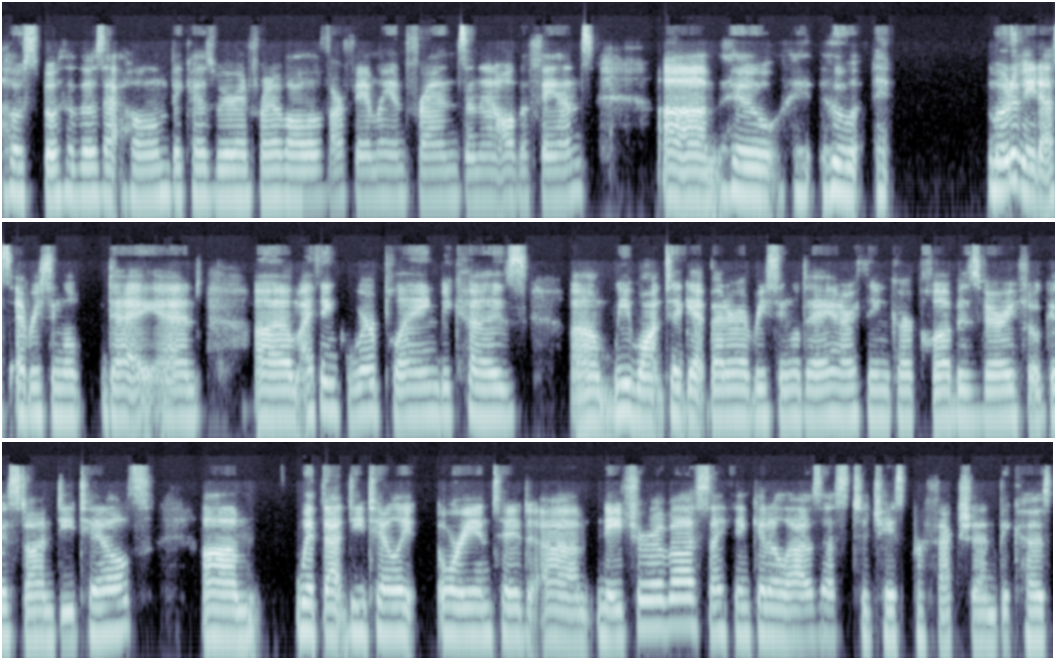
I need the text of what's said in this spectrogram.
host both of those at home because we were in front of all of our family and friends, and then all the fans um, who who motivate us every single day. And um, I think we're playing because um, we want to get better every single day. And I think our club is very focused on details. Um, with that detail oriented um, nature of us, I think it allows us to chase perfection because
